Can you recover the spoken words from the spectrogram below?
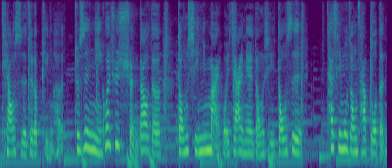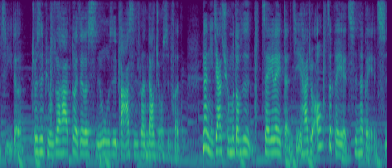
挑。食的这个平衡，就是你会去选到的东西，你买回家里面的东西都是他心目中差不多等级的。就是比如说，他对这个食物是八十分到九十分，那你家全部都是这一类等级，他就哦这个也吃，那个也吃，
